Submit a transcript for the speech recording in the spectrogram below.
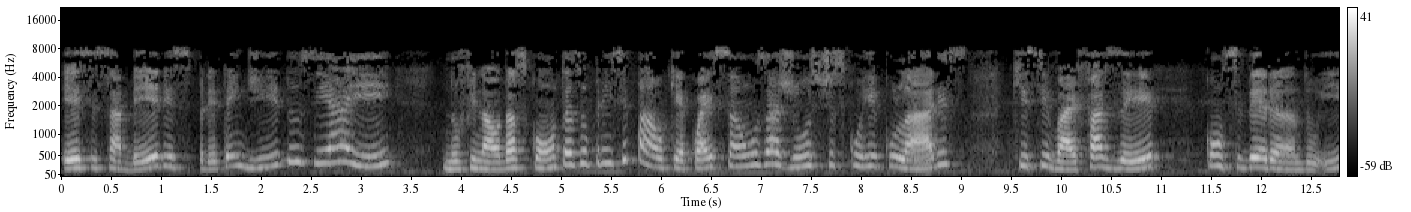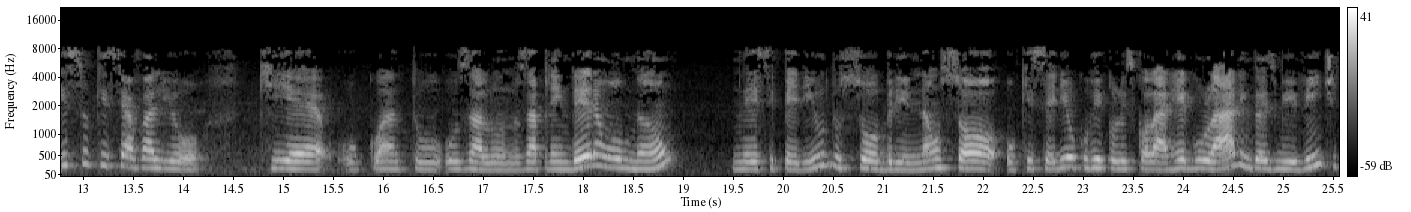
esses saberes pretendidos e aí, no final das contas, o principal, que é quais são os ajustes curriculares que se vai fazer considerando isso que se avaliou, que é o quanto os alunos aprenderam ou não nesse período sobre não só o que seria o currículo escolar regular em 2020,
